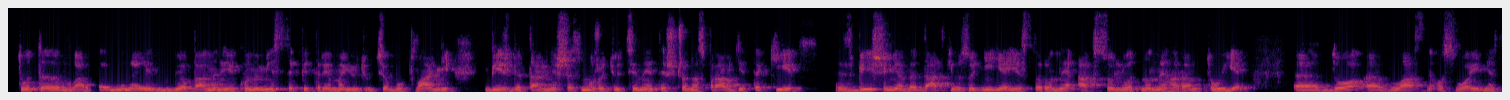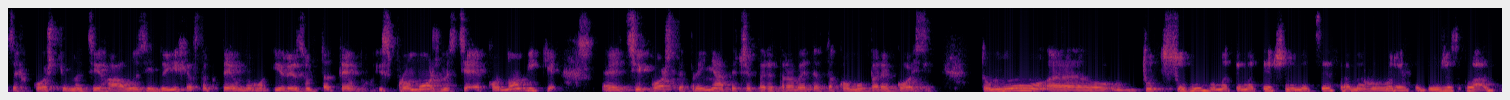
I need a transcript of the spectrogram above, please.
Тут е, варто мене я впевнений, економісти підтримають у цьому плані більш детальніше зможуть оцінити, що насправді такі збільшення видатків з однієї сторони абсолютно не гарантує е, до е, власне освоєння цих коштів на цій галузі, до їх ефективного і результативного і спроможності економіки е, ці кошти прийняти чи перетравити в такому перекосі. Тому е, тут сугубо математичними цифрами говорити дуже складно.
